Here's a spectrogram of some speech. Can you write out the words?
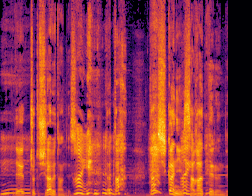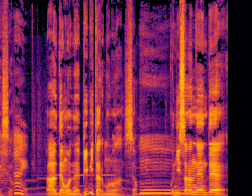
ででちょっと調べたんですよ。はい。でた 確かに下がってるんですよ。はい。あでもねビビたるものなんですよ。23年で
